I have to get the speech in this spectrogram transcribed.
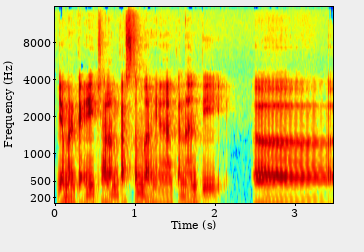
Ya mereka ini calon customer yang akan nanti eh,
